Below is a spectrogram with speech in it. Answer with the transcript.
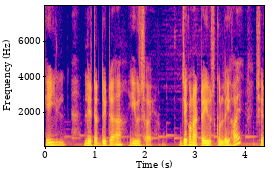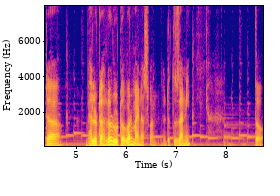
এই লেটার দুইটা ইউজ হয়। যে কোনো একটা ইউজ করলেই হয়। সেটা ভ্যালুটা হলো রুট ওভার মাইনাস ওয়ান এটা তো জানি। তো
